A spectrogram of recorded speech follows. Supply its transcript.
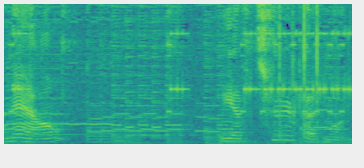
So now, we have two Pokemon.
